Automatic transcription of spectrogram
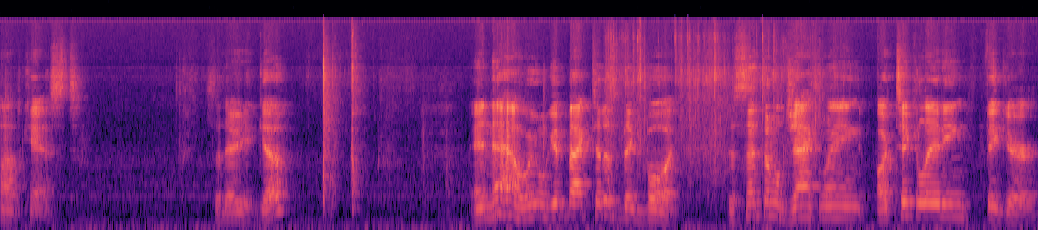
Podcast. So there you go. And now we're going to get back to this big boy. The Sentinel Jackling Articulating Figure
